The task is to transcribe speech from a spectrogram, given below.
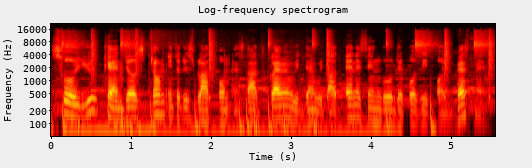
So you can just jump into this platform and start claiming with them without any single deposit or investment.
